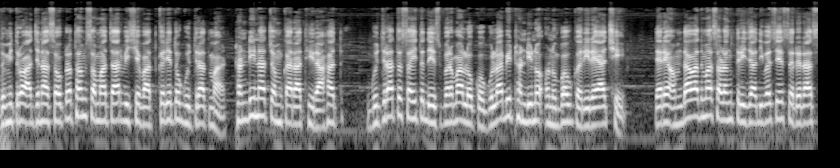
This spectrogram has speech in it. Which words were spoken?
તો મિત્રો, આજના સૌપ્રથમ સમાચાર વિશે વાત કરીએ તો ગુજરાતમાં ઠંડીના ચમકારાથી રાહત. ગુજરાત સહિત દેશભરમાં લોકો ગુલાબી ઠંડીનો અનુભવ કરી રહ્યા છે. ત્યારે અમદાવાદમાં સળંગ ત્રીજા દિવસે સરેરાશ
